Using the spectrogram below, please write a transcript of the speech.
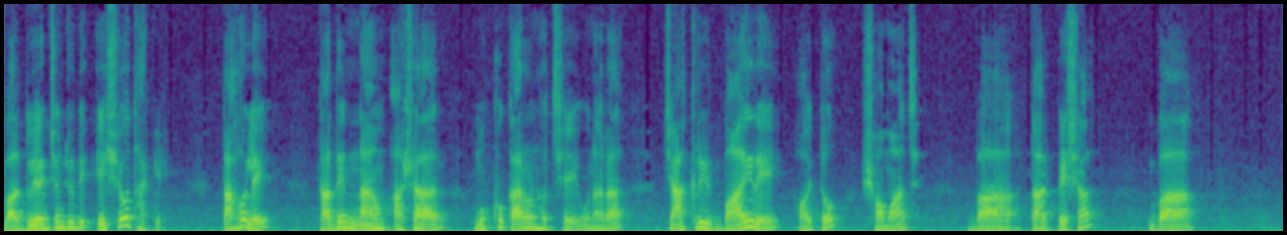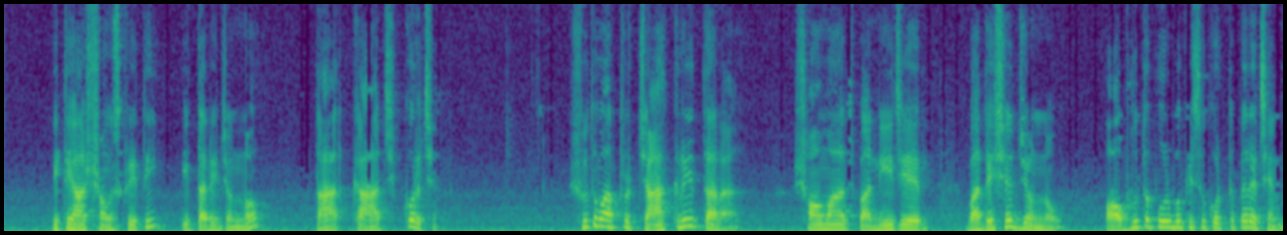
বা দু একজন যদি এসেও থাকে, তাহলে তাদের নাম আসার মুখ্য কারণ হচ্ছে ওনারা চাকরির বাইরে হয়তো সমাজ বা তার পেশা বা ইতিহাস, সংস্কৃতি ইত্যাদির জন্য তার কাজ করেছেন। শুধুমাত্র চাকরির দ্বারা সমাজ বা নিজের বা দেশের জন্য অভূতপূর্ব কিছু করতে পেরেছেন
